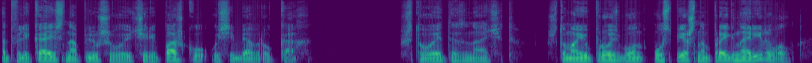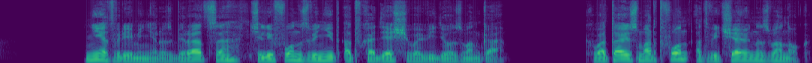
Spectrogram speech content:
отвлекаясь на плюшевую черепашку у себя в руках. Что это значит? Что мою просьбу он успешно проигнорировал? Нет времени разбираться, телефон звенит от входящего видеозвонка. Хватаю смартфон, отвечаю на звонок.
